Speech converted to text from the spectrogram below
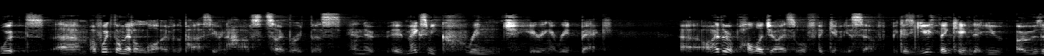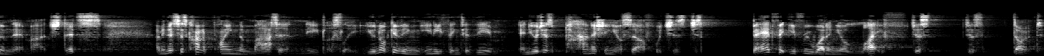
worked um, I've worked on that a lot over the past year and a half since I wrote this, and it, it makes me cringe hearing it read back. Uh, either apologize or forgive yourself because you thinking that you owe them that much that's I mean that's just kind of playing the martyr needlessly. You're not giving anything to them and you're just punishing yourself, which is just bad for everyone in your life. Just just don't.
